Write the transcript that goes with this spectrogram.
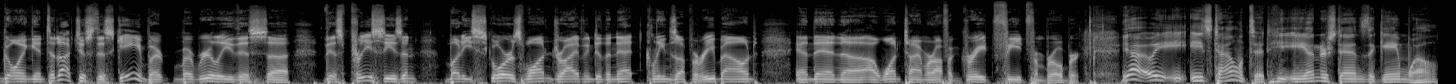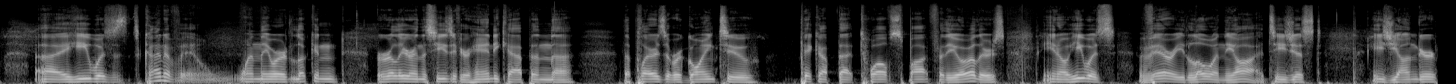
going into not just this game, but but really this uh, this preseason. But he scores one driving to the net, cleans up a rebound, and then uh, a one timer off a great feed from Broberg. Yeah, he's talented. He, he understands the game well. Uh, he was kind of uh, when they were looking earlier in the season, if you're handicapping the the players that were going to pick up that 12th spot for the Oilers, you know, he was very low in the odds. He's just he's younger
